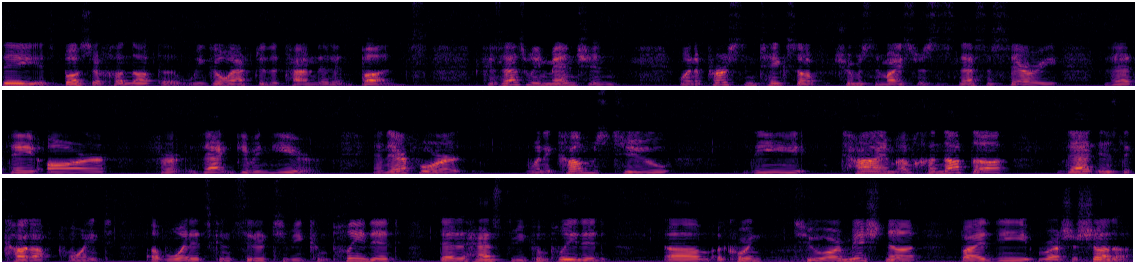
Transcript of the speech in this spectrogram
say it's basar chanata. We go after the time that it buds, because as we mentioned, when a person takes off trumas and meisters, it's necessary that they are for that given year. And therefore, when it comes to the time of Chanata, that is the cutoff point of when it's considered to be completed, that it has to be completed um, according to our Mishnah by the Rosh Hashanah.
